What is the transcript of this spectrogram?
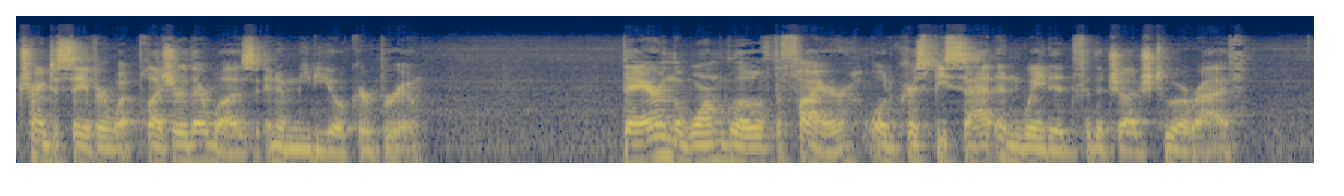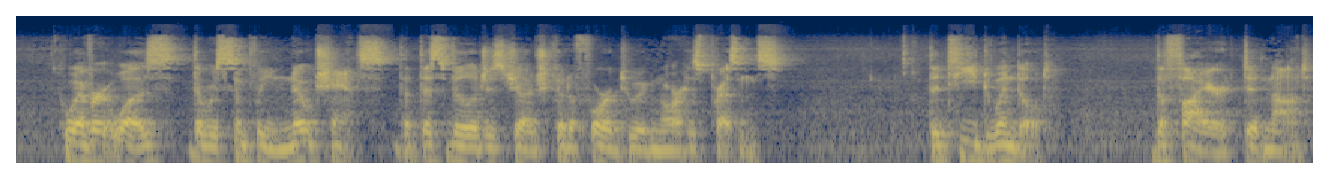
trying to savor what pleasure there was in a mediocre brew. There, in the warm glow of the fire, Old Crispy sat and waited for the judge to arrive. Whoever it was, there was simply no chance that this village's judge could afford to ignore his presence. The tea dwindled. The fire did not.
